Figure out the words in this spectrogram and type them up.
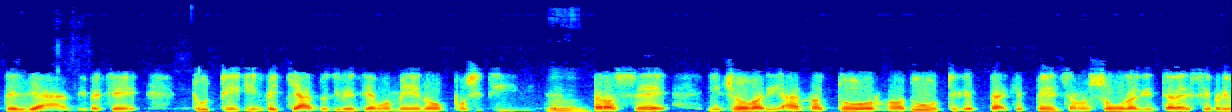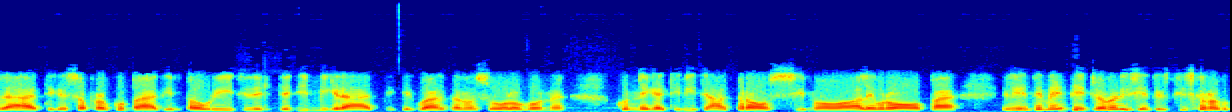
degli anni, perché tutti invecchiando diventiamo meno positivi. Mm. Però se i giovani hanno attorno adulti che, che, pensano solo agli interessi privati, che sono preoccupati, impauriti degli, degli immigrati, che guardano solo con, con, negatività al prossimo, all'Europa, evidentemente i giovani si intristiscono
